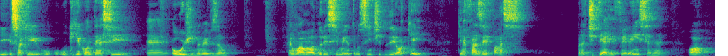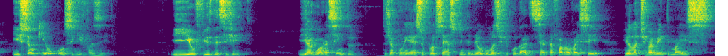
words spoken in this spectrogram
e, só que o, o que, que acontece é, hoje, na minha visão? É um amadurecimento no sentido de, ok, quer fazer, faz. Para te ter a referência, né? Ó, isso é o que eu consegui fazer. E eu fiz desse jeito. E agora sim, tu, tu já conhece o processo, tu entendeu algumas dificuldades, de certa forma vai ser relativamente mais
